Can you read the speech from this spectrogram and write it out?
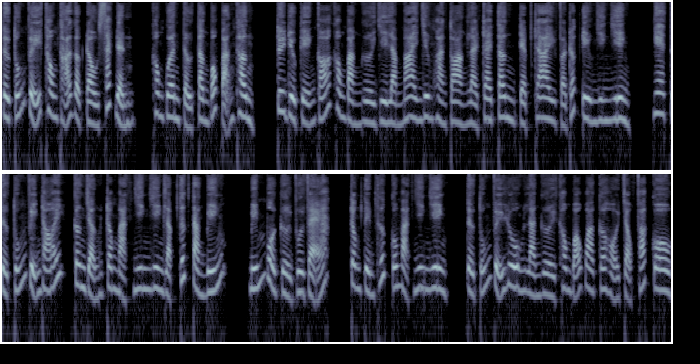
từ Tuấn Vĩ thông thả gật đầu xác định, không quên tự tân bốc bản thân. Tuy điều kiện có không bằng người gì làm mai nhưng hoàn toàn là trai tân, đẹp trai và rất yêu nhiên nhiên. Nghe từ Tuấn Vĩ nói, cơn giận trong Mạc Nhiên Nhiên lập tức tan biến, miếm môi cười vui vẻ. Trong tiềm thức của Mạc Nhiên Nhiên, từ Tuấn Vĩ luôn là người không bỏ qua cơ hội chọc phá cô,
